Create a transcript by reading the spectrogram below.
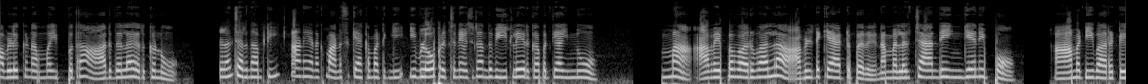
அவளுக்கு நம்ம இப்பதான் ஆறுதலா இருக்கணும். எல்லாம் சரிதாப்டி ஆனா எனக்கு மனசு கேட்க மாட்டேங்கி. இவ்வளோ பிரச்சனை வச்சுட்டு அந்த வீட்டிலே இருக்கா பற்றியா இன்னும்? அம்மா அவள் இப்ப வருவாள? அவள்கிட்ட கேட்டுப்பாரு நம்ம எல்லாரும் சேர்ந்து இங்கே நிற்போம் ஆமாட்டி வரட்டு.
